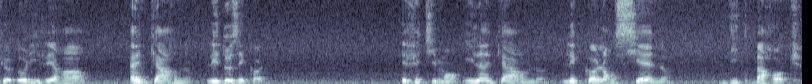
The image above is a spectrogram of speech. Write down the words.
que Oliveira incarne les deux écoles. Effectivement, il incarne l'école ancienne dite baroque,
